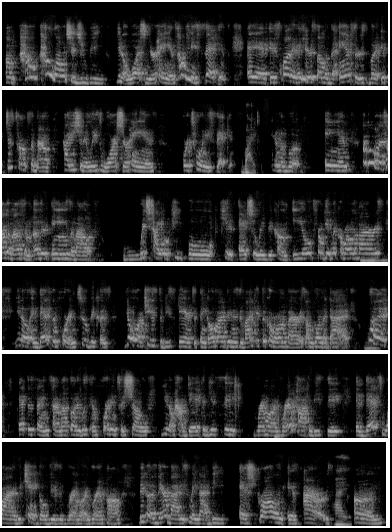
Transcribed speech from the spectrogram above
um, how, how long should you be, you know, washing your hands? How many seconds? And it's funny to hear some of the answers, but it just talks about how you should at least wash your hands for 20 seconds. Right. In the book. And I want to talk about some other things about which type of people could actually become ill from getting the coronavirus, you know, and that's important too because you don't want kids to be scared to think, oh my goodness, if I get the coronavirus, I'm going to die. But at the same time, I thought it was important to show, you know, how dad could get sick, grandma and grandpa can be sick. And that's why we can't go visit grandma and grandpa because their bodies may not be as strong as ours. Right. Um,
